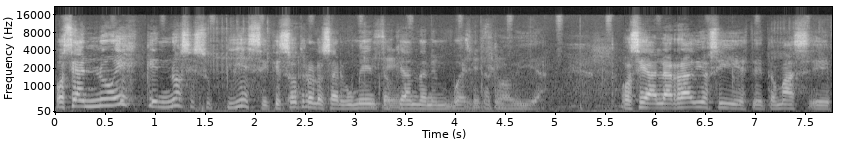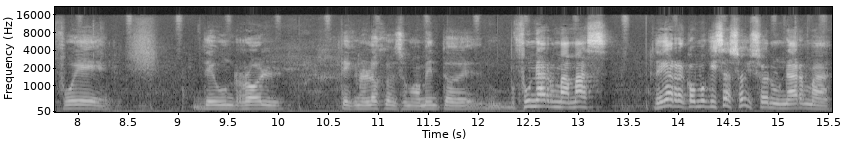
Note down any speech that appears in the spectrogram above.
O sea, no es que no se supiese, que es otro de los argumentos que andan en vuelta todavía. O sea, la radio sí, este, Tomás, eh, fue de un rol tecnológico en su momento, fue un arma más de guerra, como quizás hoy son un arma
